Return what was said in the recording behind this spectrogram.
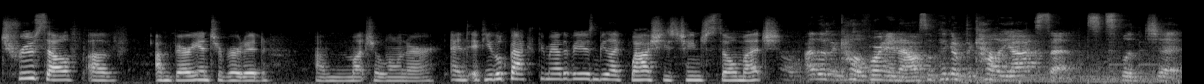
true self of I'm very introverted. I'm much a loner. And if you look back through my other videos and be like, wow, she's changed so much. Oh, I live in California now, so pick up the Cali accent. It's legit.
